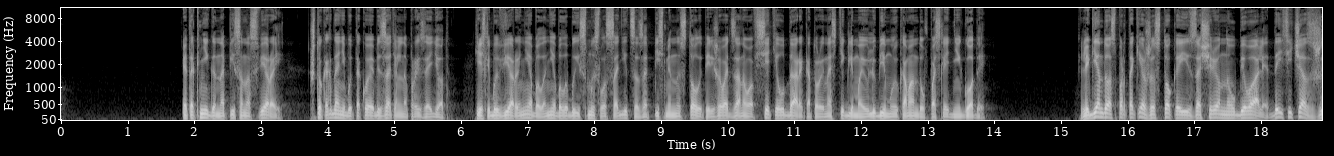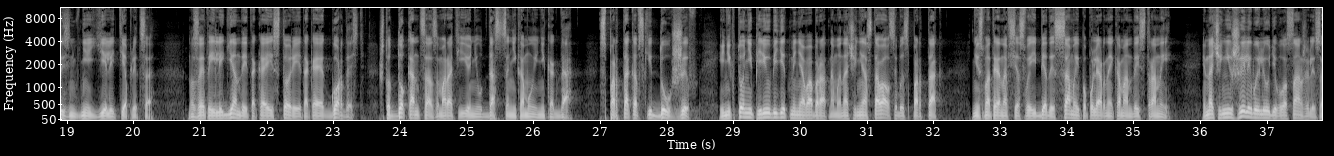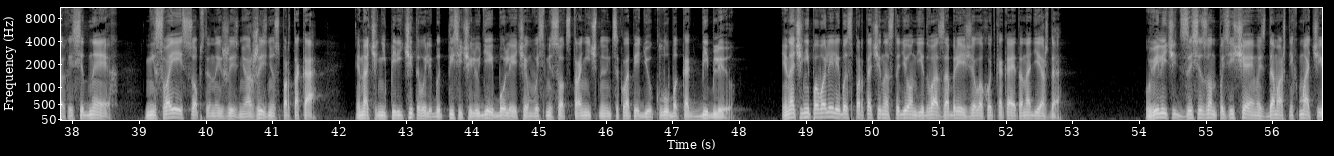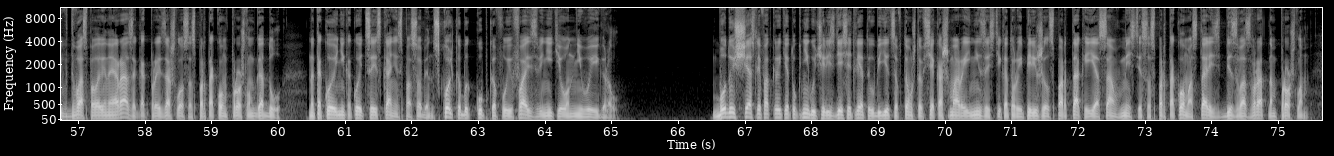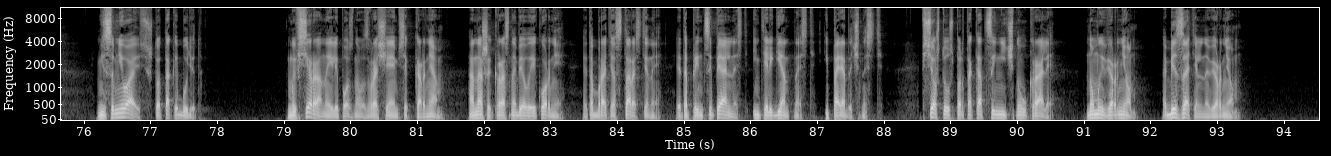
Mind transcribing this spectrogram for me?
Эта книга написана с верой, что когда-нибудь такое обязательно произойдет – если бы веры не было, не было бы и смысла садиться за письменный стол и переживать заново все те удары, которые настигли мою любимую команду в последние годы. Легенду о «Спартаке» жестоко и изощренно убивали, да и сейчас жизнь в ней еле теплится. Но за этой легендой такая история и такая гордость, что до конца заморать ее не удастся никому и никогда. Спартаковский дух жив, и никто не переубедит меня в обратном, иначе не оставался бы «Спартак», несмотря на все свои беды, самой популярной командой страны. Иначе не жили бы люди в Лос-Анджелесах и Сиднеях не своей собственной жизнью, а жизнью Спартака. Иначе не перечитывали бы тысячи людей более чем 800-страничную энциклопедию клуба как Библию. Иначе не повалили бы Спартачи на стадион, едва забрезжила хоть какая-то надежда. Увеличить за сезон посещаемость домашних матчей в два с половиной раза, как произошло со «Спартаком» в прошлом году, на такое никакой ЦСКА не способен. Сколько бы кубков УЕФА, извините, он не выиграл. Буду счастлив открыть эту книгу через 10 лет и убедиться в том, что все кошмары и низости, которые пережил Спартак, и я сам вместе со Спартаком остались в безвозвратном прошлом. Не сомневаюсь, что так и будет. Мы все рано или поздно возвращаемся к корням, а наши красно-белые корни — это братья Старостины, это принципиальность, интеллигентность и порядочность. Все, что у Спартака цинично украли. Но мы вернем, обязательно вернем.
